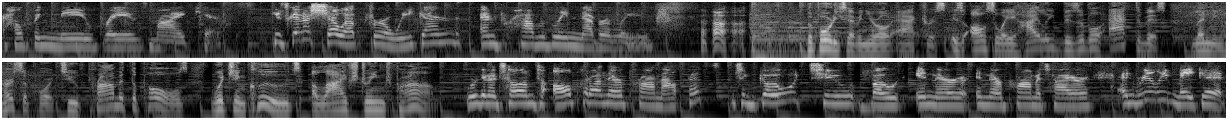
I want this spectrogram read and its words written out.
helping me raise my kids. He's going to show up for a weekend and probably never leave. The 47 year old actress is also a highly visible activist, lending her support to Prom at the Polls, which includes a live streamed prom. We're going to tell them to all put on their prom outfits, to go to vote in their in their prom attire and really make it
